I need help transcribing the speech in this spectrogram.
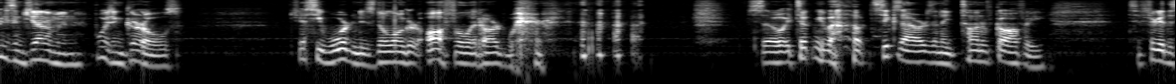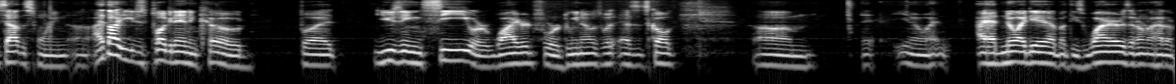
Ladies and gentlemen, boys and girls, Jesse Warden is no longer awful at hardware. so it took me about six hours and a ton of coffee to figure this out this morning. Uh, I thought you could just plug it in and code, but using C or Wiring for Arduino, as it's called, um, eh, you know, I had no idea about these wires. I don't know how to,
